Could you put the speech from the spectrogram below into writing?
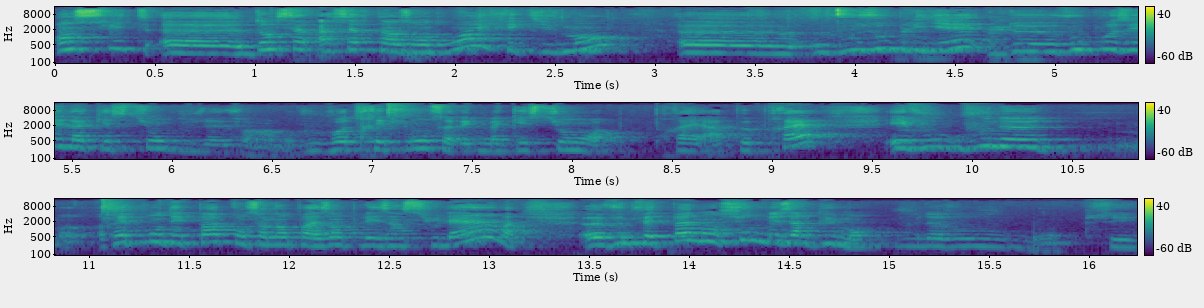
Ensuite, euh, dans, à certains endroits, effectivement, euh, vous oubliez de vous poser la question, vous avez- enfin, votre réponse avec ma question à peu près, à peu près et vous, vous ne répondez pas concernant par exemple les insulaires, euh, vous ne faites pas mention de mes arguments. Vous bon, c'est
